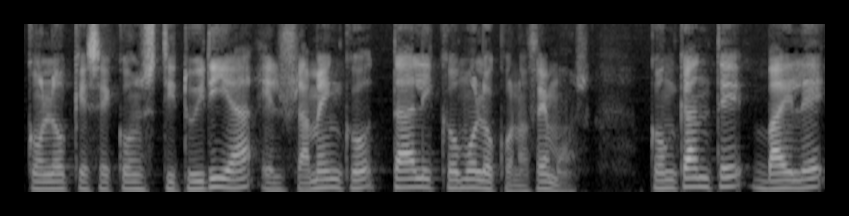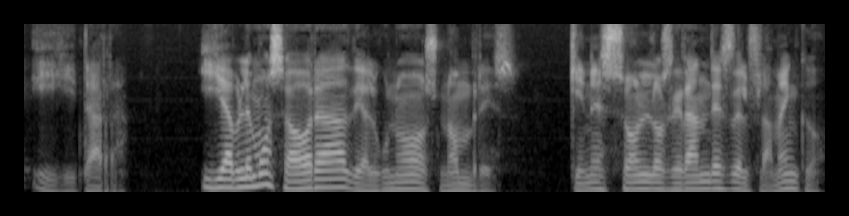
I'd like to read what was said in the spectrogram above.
con lo que se constituiría el flamenco tal y como lo conocemos, con cante, baile y guitarra. Y hablemos ahora de algunos nombres. ¿Quiénes son los grandes del flamenco?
